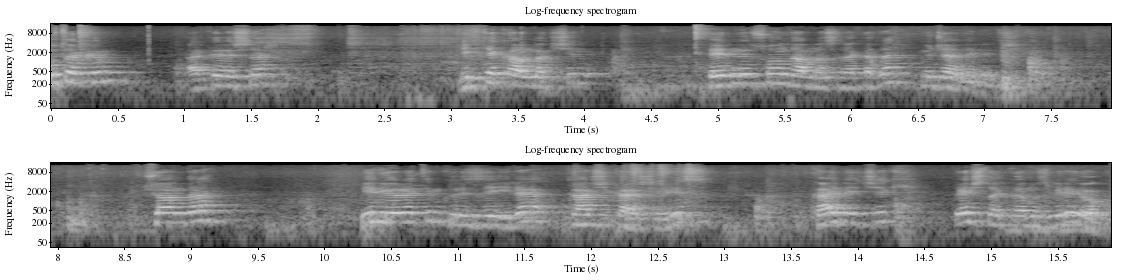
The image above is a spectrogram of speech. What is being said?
Bu takım arkadaşlar ligde kalmak için terinin son damlasına kadar mücadele edecek. Şu anda bir yönetim krizi ile karşı karşıyayız. Kaybedecek 5 dakikamız bile yok.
